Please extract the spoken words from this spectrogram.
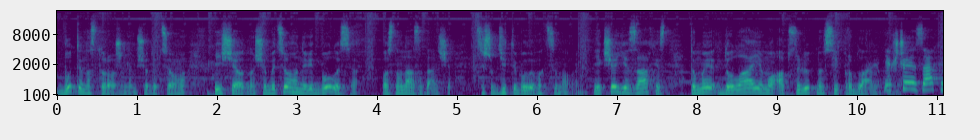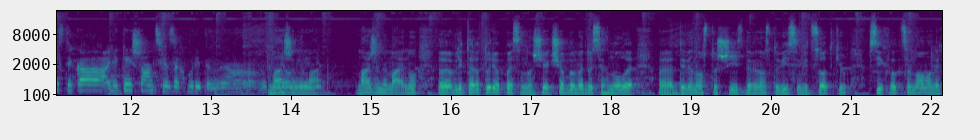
бути настороженим щодо цього. І ще одно, щоб цього не відбулося, основна задача це щоб діти були вакциновані. Якщо є захист, то ми долаємо абсолютно всі проблеми. Якщо є захист, яка, який шанс є захворіти на Майже немає. Майже немає. Ну е, в літературі описано, що якщо б ми досягнули е, 96-98% всіх вакцинованих,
